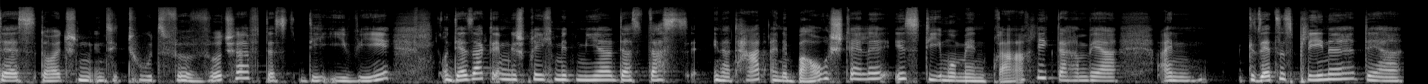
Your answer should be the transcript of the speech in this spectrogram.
des Deutschen Instituts für Wirtschaft, des DIW. Und der sagte im Gespräch mit mir, dass das in der Tat eine Baustelle ist, die im Moment brach liegt. Da haben wir ein Gesetzespläne der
